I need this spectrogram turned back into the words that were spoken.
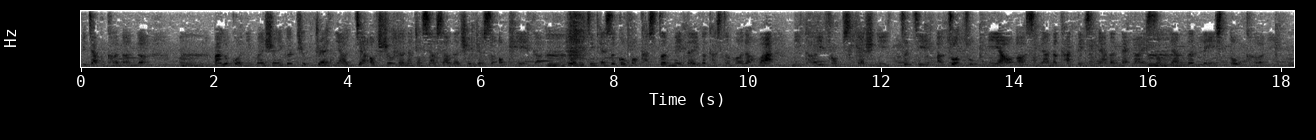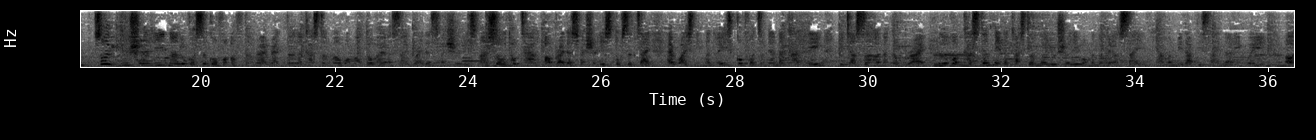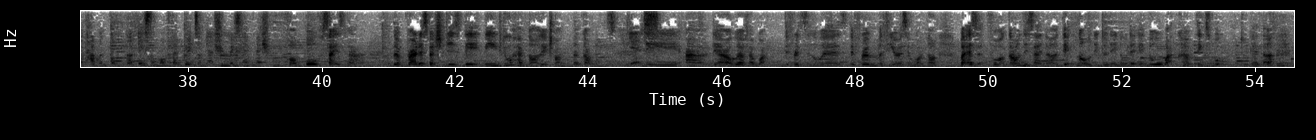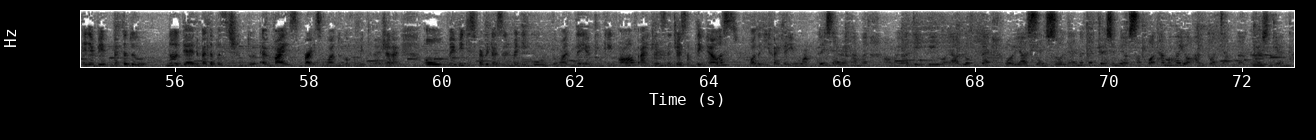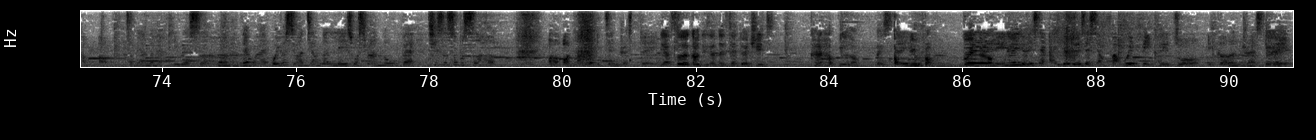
比较不可能的。嗯，把如果你们选一个 tube dress，你要加 off shoulder 那种小小的 changes 是 OK 的。嗯如果你今天是 go for custom made 的一个 customer 的话，你可以 from scratch 你自己呃做主，你要呃什么样的 cutting，什么样的 neckline，、什么样的 lace 都可以。嗯，所以 usually 呢，如果是 go for off the rack renter 的 customer，我们都会 assign bridal specialist 嘛。所以通常呃 bridal specialist 都是在 advise 你们，诶 go for 怎么样的 cutting 比较适合那个 bride。如果custom made 的 customer usually 我们都会 assign 他们 made up designer，因为、呃他们懂得诶什么 fabric 怎么样去 mix and match。 for both sides lah. The bridal specialists they, they do have knowledge on the gowns. Yes. They are they are aware of like, what different silhouettes, different materials and whatnot. But as for a gown designer, they not only do they know that they know what kind of things work together Mm. and they're be better to know they're in a better position to advise brides who want to go for made to measure like oh maybe this fabric doesn't really go with the one that you're thinking of. I can mm. suggest something else for the effect that you want. 有些人他们啊、哦、我要 back 我要显瘦但那个 dress 没有 support 他们会有很多这样的 come up 怎么样的 then 我我又喜欢这样的 lace back 其实适不适合呃 on 那个一件对。Yeah so the gown designers there to actually kind of help you lor, like stop you from 对因为有一些 idea，有一些想法未必可以做一个嗯 dress，、对因为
